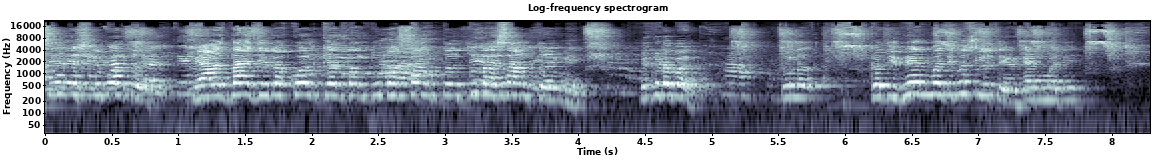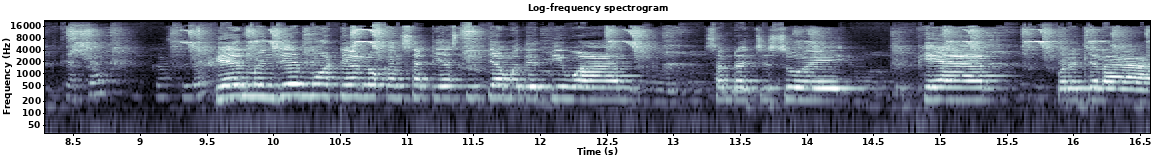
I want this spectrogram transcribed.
सिरियसली बोलतोय मी आज दाजीला कॉल केला तुला सांगतोय तुला सांगतोय मी इकडे बघ तुला कधी व्हॅनमध्ये बसली होती व्हॅनमध्ये फॅन म्हणजे मोठ्या लोकांसाठी असते त्यामध्ये दिवाण संडाची सोय फॅन परत त्याला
